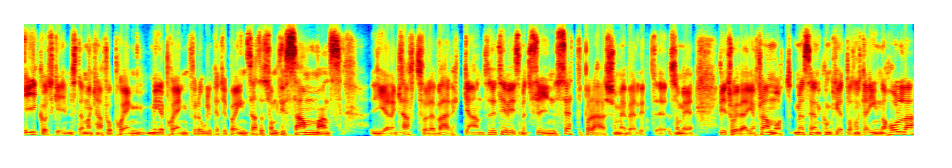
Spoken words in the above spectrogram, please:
eco-schemes där man kan få poäng, mer poäng för olika typer av insatser som tillsammans ger en kraftfull verkan. Så det ser vi som ett synsätt på det här som är väldigt, eh, som är, vi tror är vägen framåt. Men sen konkret vad som ska innehålla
